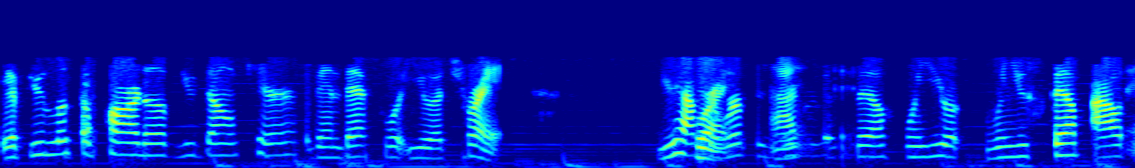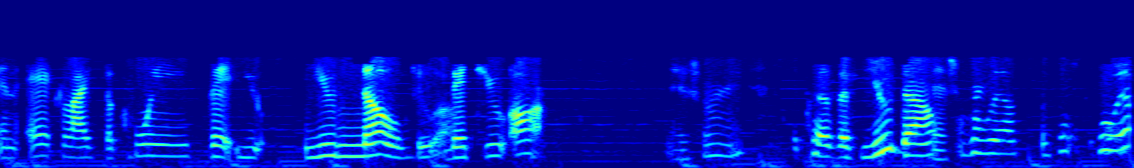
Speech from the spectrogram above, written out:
if you look the part of you don't care, then that's what you attract. You have right. to represent yourself when you when you step out and act like the queen that you you know you that you are. That's right. Because if you don't, That's who else who, who else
